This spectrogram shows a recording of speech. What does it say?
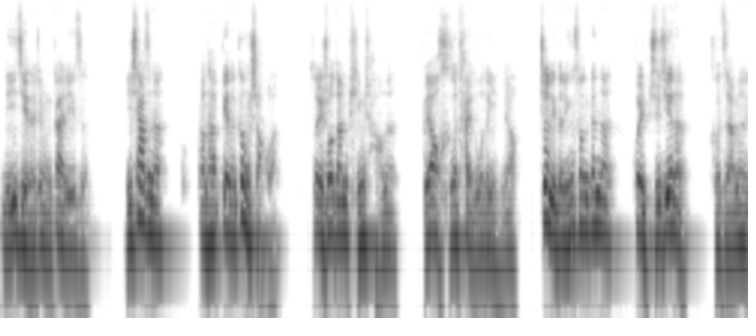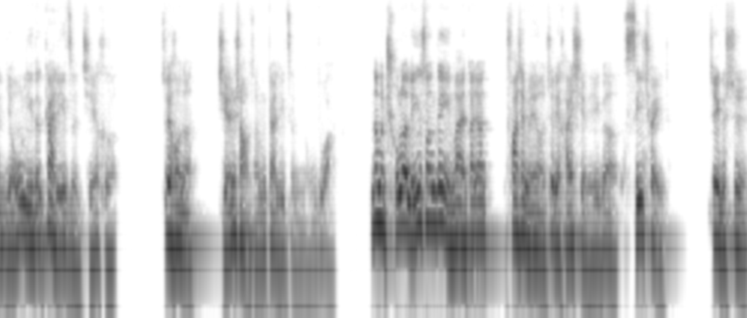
理解的这种钙离子，一下子呢让它变得更少了。所以说咱们平常呢。不要喝太多的饮料，这里的磷酸根呢会直接的和咱们游离的钙离子结合，最后呢减少咱们钙离子的浓度啊。那么除了磷酸根以外，大家发现没有？这里还写了一个 citrate，这个是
